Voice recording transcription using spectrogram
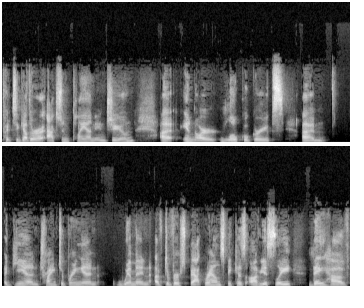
put together our action plan in June. Uh, in our local groups, um, again, trying to bring in women of diverse backgrounds because obviously they have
